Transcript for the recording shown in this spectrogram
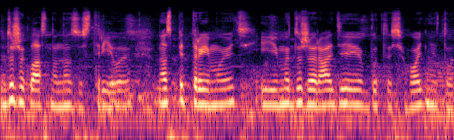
Дуже класно нас зустріли, нас підтримують, і ми дуже раді бути сьогодні тут.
